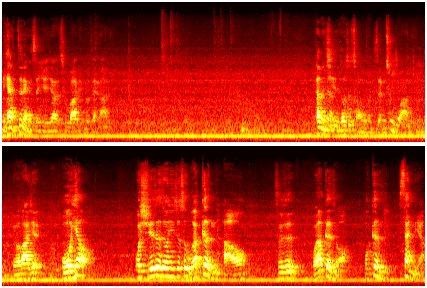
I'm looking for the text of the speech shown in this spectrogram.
你看这两个神学家的出发点都在哪里？他们其实都是从我们人出发的。有没有发现？我要。我学这个东西就是我要更好，是不是？我要更什么？我更善良，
